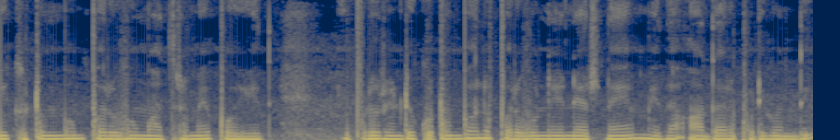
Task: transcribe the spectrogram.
మీ కుటుంబం పరువు మాత్రమే పోయేది. ఇప్పుడు రెండు కుటుంబాల పరువు నీ నిర్ణయం మీద ఆధారపడి ఉంది.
